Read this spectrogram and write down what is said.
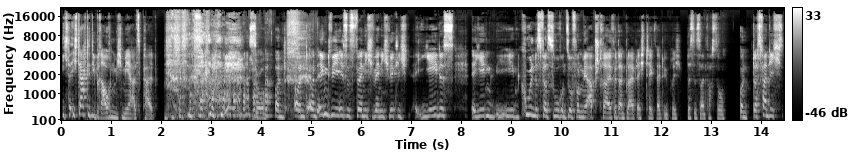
ich, ich dachte, die brauchen mich mehr als Pulp. so. Und, und, und irgendwie ist es, wenn ich, wenn ich wirklich jedes, jeden, jeden Coolness versuche und so von mir abstreife, dann bleibt echt Take That übrig. Das ist einfach so. Und das fand ich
